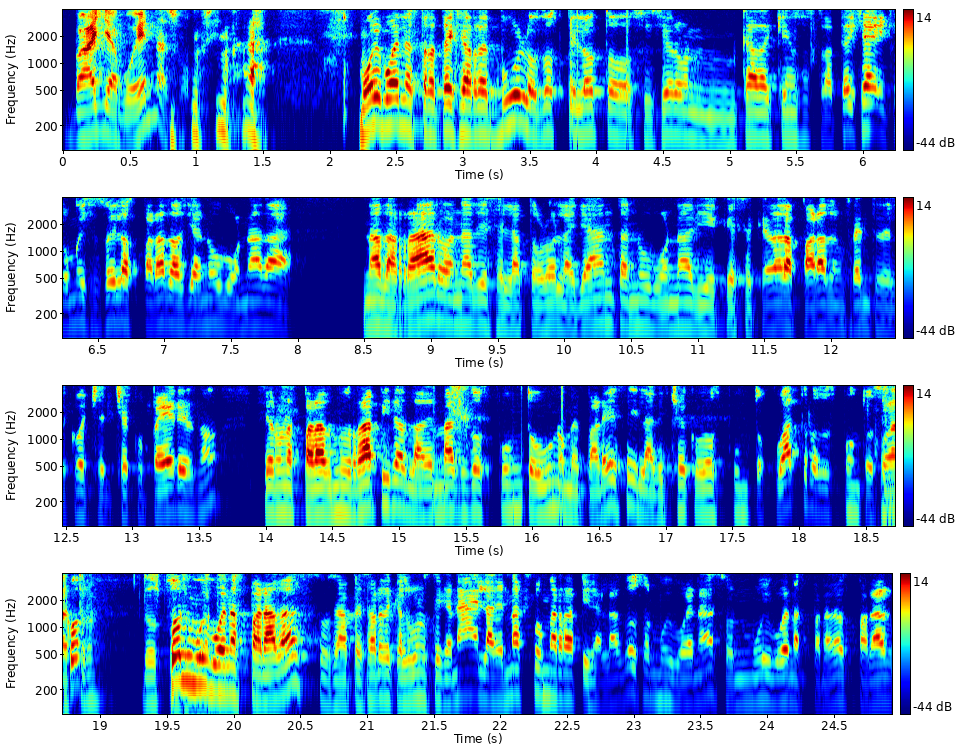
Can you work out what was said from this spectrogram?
vaya buenas, hombre. Muy buena estrategia Red Bull, los dos pilotos hicieron cada quien su estrategia y como dices, hoy las paradas ya no hubo nada, nada raro, a nadie se le atoró la llanta, no hubo nadie que se quedara parado enfrente del coche, el Checo Pérez, ¿no? Hicieron unas paradas muy rápidas, la de Max 2.1 me parece y la de Checo 2.4, 2.5. Son muy buenas paradas, o sea, a pesar de que algunos digan, ah, la de Max fue más rápida, las dos son muy buenas, son muy buenas paradas, parar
